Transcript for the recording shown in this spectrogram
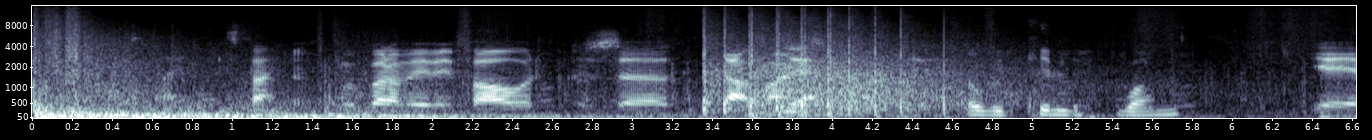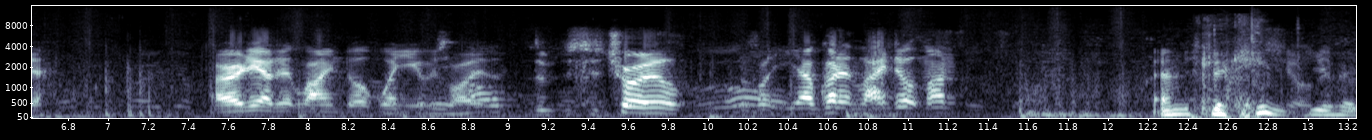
Fine, It's fine. We've got to move it forward because uh, that line. Yeah. Oh, we killed one. Yeah, yeah. I already had it lined up when you was like, "It's a trail." I was like, "Yeah, I've got it lined up, man." I'm just looking at you.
